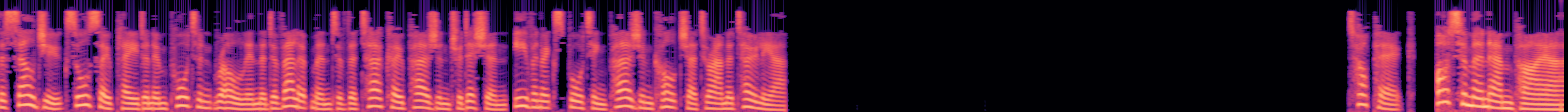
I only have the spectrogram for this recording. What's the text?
the Seljuks also played an important role in the development of the Turco-Persian tradition, even exporting Persian culture to Anatolia. Topic: Ottoman Empire.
